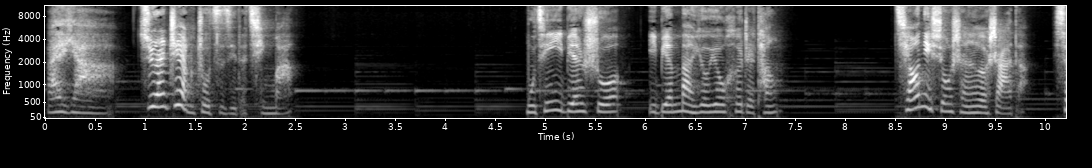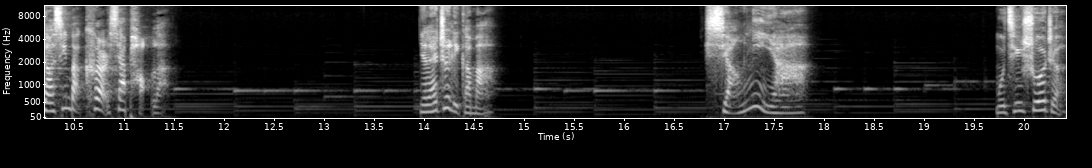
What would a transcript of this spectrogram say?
哎呀，居然这样咒自己的亲妈！母亲一边说，一边慢悠悠喝着汤。瞧你凶神恶煞的，小心把科尔吓跑了。你来这里干嘛？想你呀！母亲说着，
